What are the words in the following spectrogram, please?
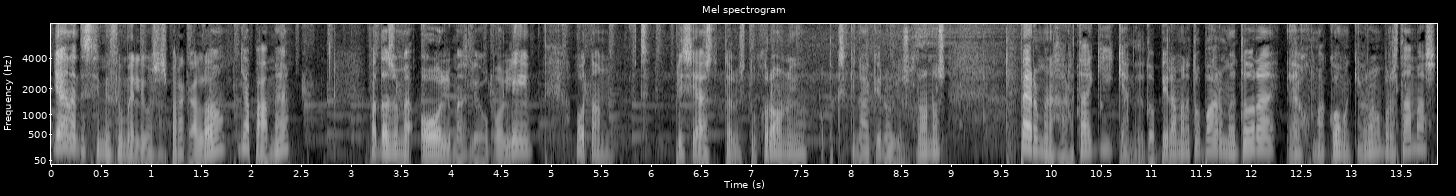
για να τις θυμηθούμε λίγο σας παρακαλώ. Για πάμε. Φαντάζομαι όλοι μας λίγο πολύ, όταν πλησιάζει το τέλος του χρόνου, όταν ξεκινάει ο καινούριο χρόνος, παίρνουμε ένα χαρτάκι και αν δεν το πήραμε να το πάρουμε τώρα, έχουμε ακόμα καιρό μπροστά μας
